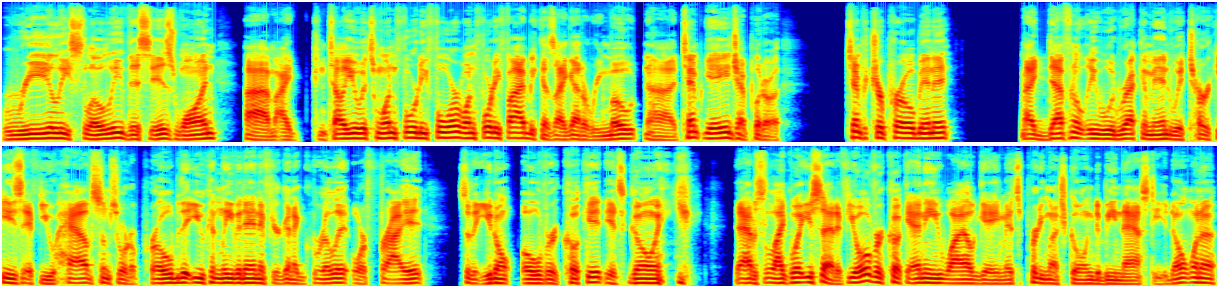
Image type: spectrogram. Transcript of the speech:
really slowly. This is one. Um, I can tell you it's 144, 145 because I got a remote uh, temp gauge. I put a temperature probe in it. I definitely would recommend with turkeys if you have some sort of probe that you can leave it in if you're going to grill it or fry it so that you don't overcook it. It's going absolutely like what you said. If you overcook any wild game, it's pretty much going to be nasty. You don't want to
